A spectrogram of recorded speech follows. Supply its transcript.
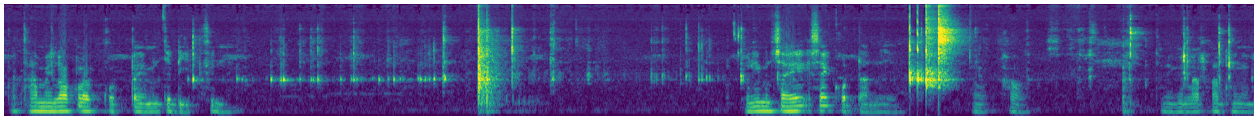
เพราะถ้าไม่ล็อกแล้วกดไปมันจะดีดขึ้น ตัวนี้มันใช้ใช้กดดันเองเอาเข้าตัวนี้ก็รัดรัดให้แน่น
